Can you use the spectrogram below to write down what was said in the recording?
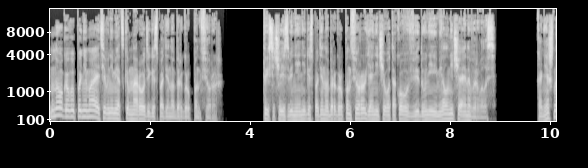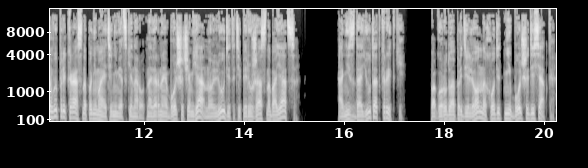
Много вы понимаете в немецком народе, господин обергруппенфюрер. «Тысяча извинений, господин обергруппенфюрер, я ничего такого в виду не имел, нечаянно вырвалось». «Конечно, вы прекрасно понимаете немецкий народ, наверное, больше, чем я, но люди-то теперь ужасно боятся. Они сдают открытки. По городу определенно ходит не больше десятка».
